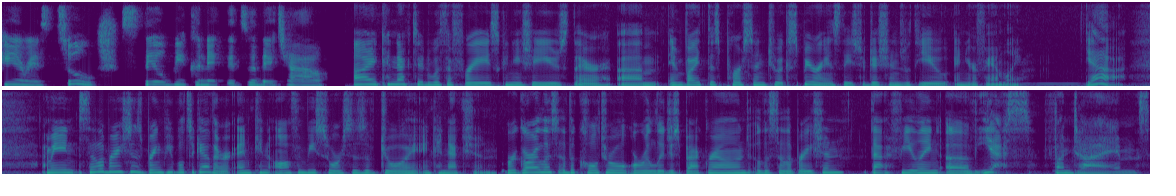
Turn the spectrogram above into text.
parents to still be connected to their child I connected with a phrase Kenisha used there um, invite this person to experience these traditions with you and your family. Yeah. I mean, celebrations bring people together and can often be sources of joy and connection. Regardless of the cultural or religious background of the celebration, that feeling of, yes, fun times,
